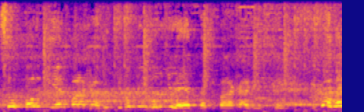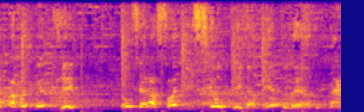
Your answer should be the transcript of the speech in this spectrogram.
De São Paulo vieram para Aracaju, porque não tem voo direto daqui para Aracaju. Então vai para do mesmo jeito. Então o Ceará só iniciou o treinamento, Leandro, na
